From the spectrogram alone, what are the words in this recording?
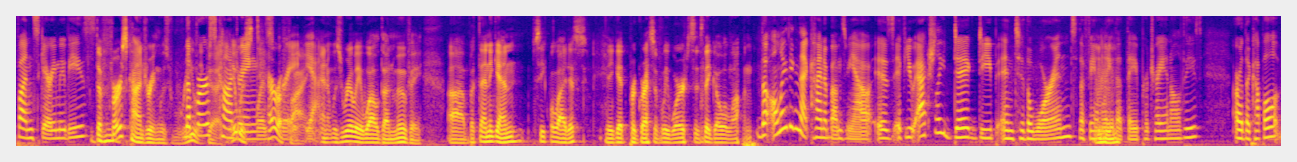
fun, scary movies. The first Conjuring was really first good. Conjuring it was was great, terrifying, yeah. and it was really a well done movie. Uh, but then again, sequelitis. They get progressively worse as they go along. The only thing that kind of bums me out is if you actually dig deep into the Warrens, the family Mm-hmm. that they portray in all of these, or the couple,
